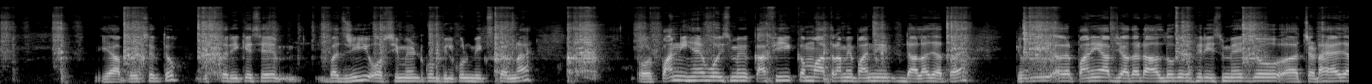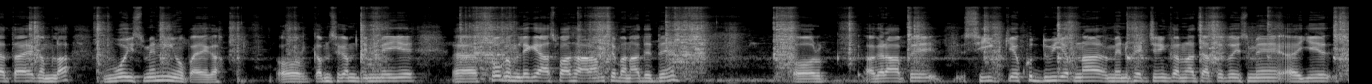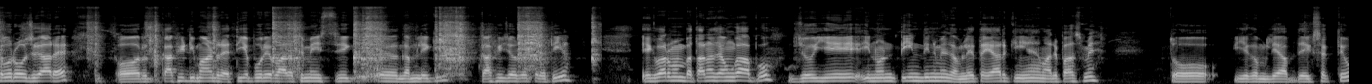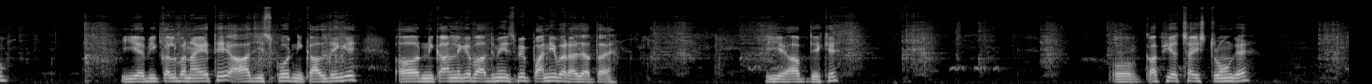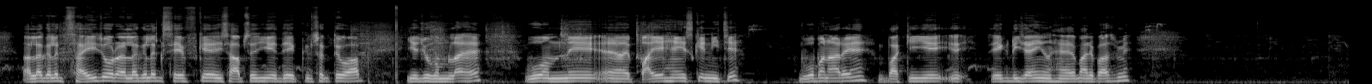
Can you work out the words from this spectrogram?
ये आप देख सकते हो, इस तरीके से बजरी और सीमेंट को बिल्कुल मिक्स करना है। और पानी है वो, इसमें काफ़ी कम मात्रा में पानी डाला जाता है। क्योंकि अगर पानी आप ज़्यादा डाल दोगे तो फिर इसमें जो चढ़ाया जाता है गमला, वो इसमें नहीं हो पाएगा। और कम से कम दिन में ये सौ गमले के आसपास आराम से बना देते हैं। और अगर आप सीख के खुद भी अपना मैन्युफैक्चरिंग करना चाहते हो तो इसमें ये स्वरोज़गार है। और काफ़ी डिमांड रहती है पूरे भारत में इस गमले की, काफ़ी ज़रूरत रहती है। एक बार मैं बताना चाहूँगा आपको, जो ये इन्होंने तीन दिन में गमले तैयार किए हैं हमारे पास में तो ये गमले आप देख सकते हो। ये अभी कल बनाए थे, आज इसको निकाल देंगे और निकालने के बाद में इसमें पानी भरा जाता है। ये आप देखें। और काफ़ी अच्छा स्ट्रॉन्ग है। अलग अलग साइज़ और अलग अलग सेफ़ के हिसाब से ये देख सकते हो आप। ये जो गमला है, वो हमने पाए हैं इसके नीचे। वो बना रहे हैं। बाकी ये एक डिज़ाइन है हमारे पास में।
